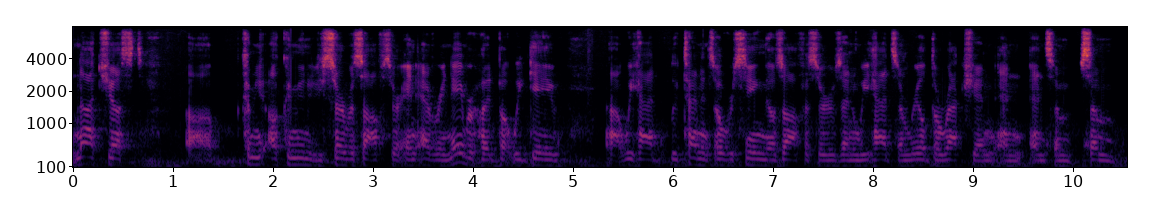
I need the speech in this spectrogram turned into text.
not just uh, commu- a community service officer in every neighborhood, but we gave uh, we had lieutenants overseeing those officers, and we had some real direction and and some some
